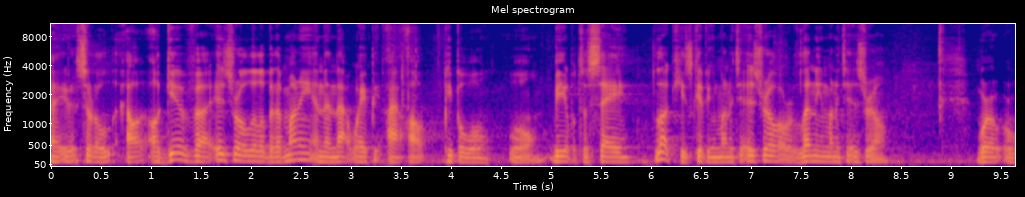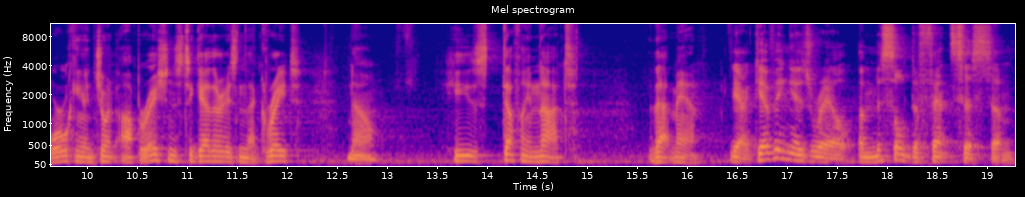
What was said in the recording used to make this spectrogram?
I sort of, I'll, I'll give uh, Israel a little bit of money, and then that way I'll, people will, will be able to say, look, he's giving money to Israel or lending money to Israel. We're, we're working on joint operations together. Isn't that great? No, he's definitely not that man. Yeah, giving Israel a missile defense system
